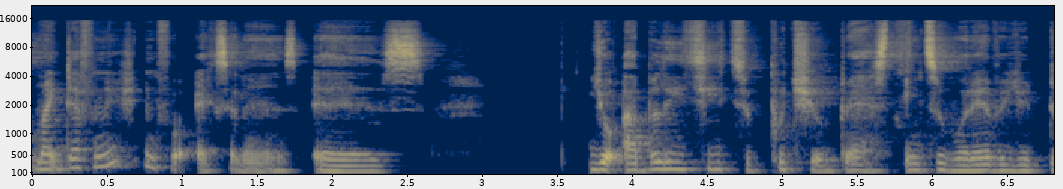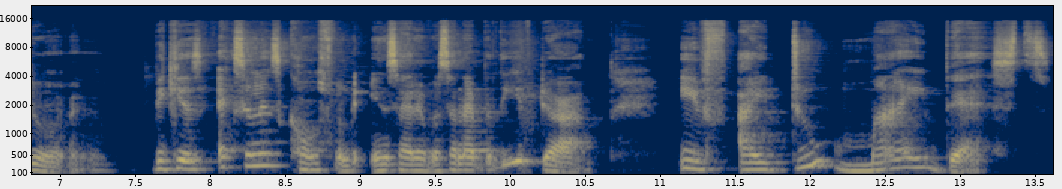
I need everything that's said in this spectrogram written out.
my definition for excellence is your ability to put your best into whatever you're doing. Because excellence comes from the inside of us. And I believe that if I do my best,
